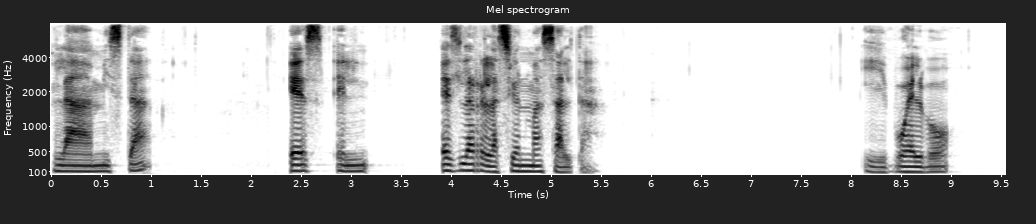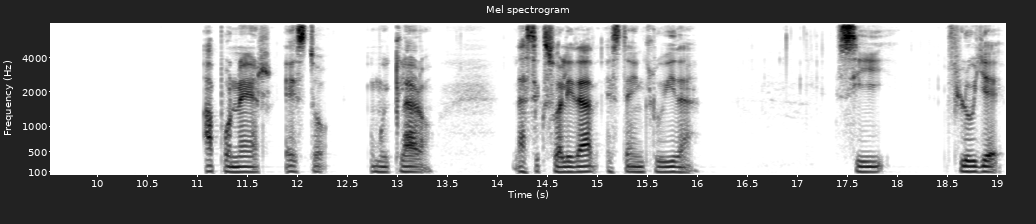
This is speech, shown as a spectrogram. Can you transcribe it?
La amistad es, el, es la relación más alta. Y vuelvo a poner esto muy claro. La sexualidad está incluida si fluye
